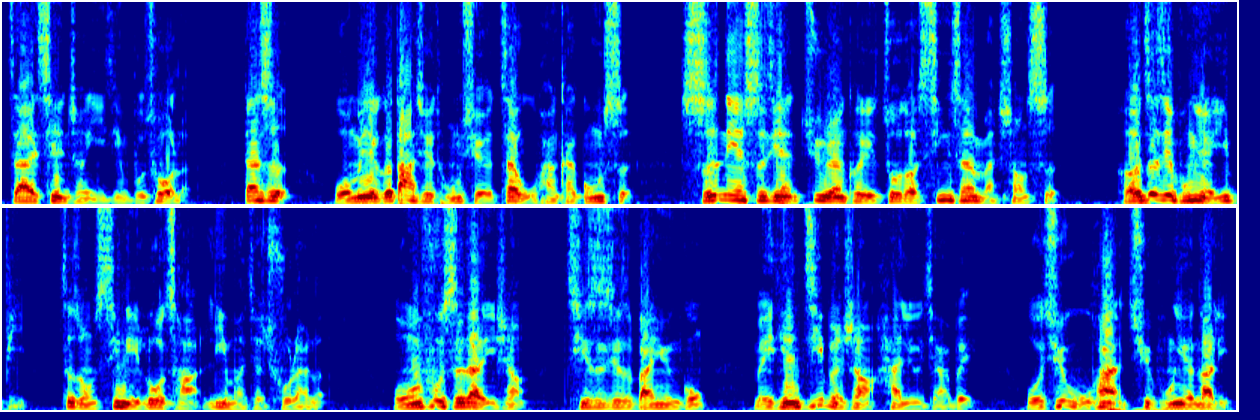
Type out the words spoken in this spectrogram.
在县城已经不错了。但是我们有个大学同学在武汉开公司，十年时间居然可以做到新三板上市。和这些朋友一比，这种心理落差立马就出来了。我们副食代理商其实就是搬运工，每天基本上汗流浃背。我去武汉去朋友那里，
